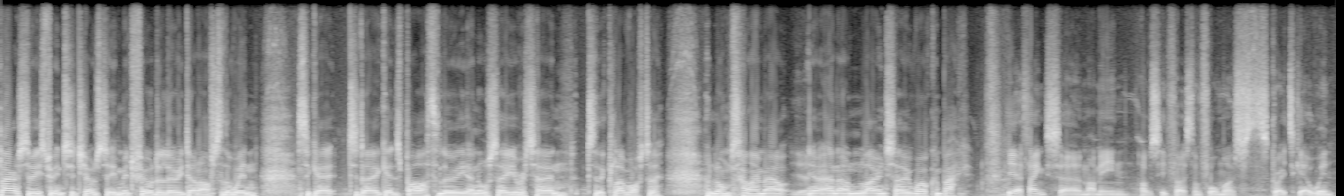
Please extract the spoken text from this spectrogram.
Clarence to be speaking to Chelmsford City midfielder Louis Dunne after the win to get today against Bath, Louis, and also your return to the club after a long time out Yeah. you know, and on loan. So welcome back. Yeah, thanks. Um, I mean, obviously, first and foremost, it's great to get a win.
